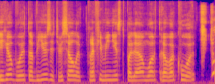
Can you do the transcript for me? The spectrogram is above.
ее будет абьюзить веселый профеминист полиамор Травакур. Что?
